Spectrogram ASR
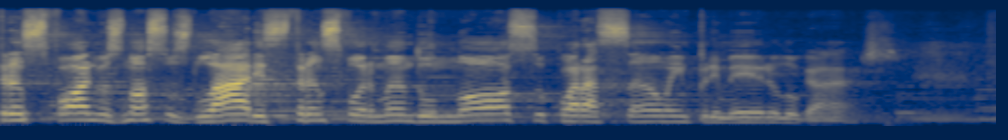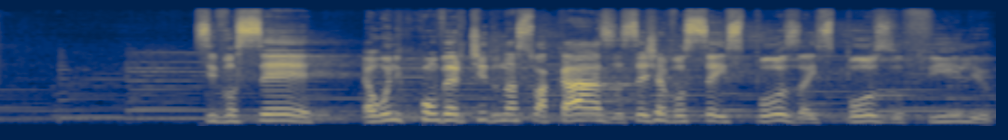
Transforme os nossos lares, transformando o nosso coração em primeiro lugar. Se você é o único convertido na sua casa, seja você esposa, esposo, filho,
